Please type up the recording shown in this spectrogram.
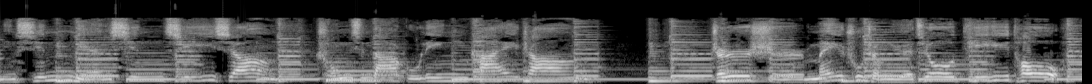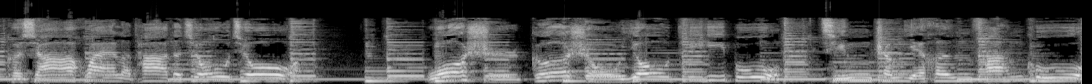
名新年新气象，重新打鼓另开张。只是没出正月就剃头，可吓坏了他的舅舅。我是歌手有替补，竞争也很残酷。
